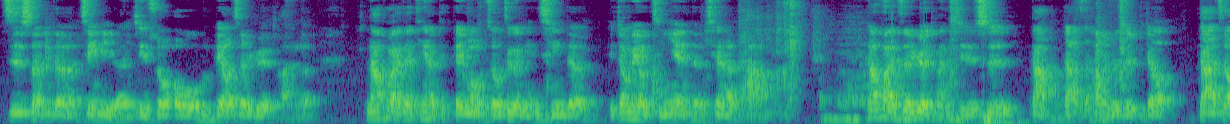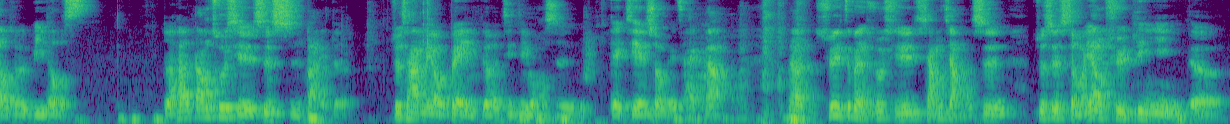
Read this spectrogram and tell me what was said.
资深的经理人已经说哦，我们不要这个乐团了。那后来在听了 demo 之后，这个年轻的比较没有经验的签了他。那后来这个乐团其实是大红大紫，他们就是比较大家知道就是 Beatles。对，他当初其实是失败的，就是他没有被一个经纪公司给接受、给采纳。那所以这本书其实想讲的是，就是怎么样去定义你的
